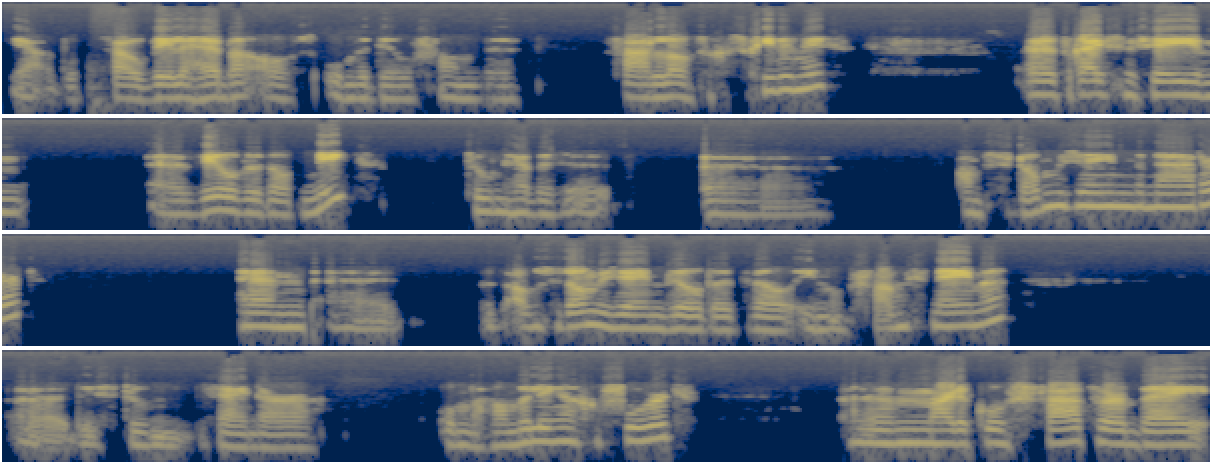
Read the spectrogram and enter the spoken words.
ja, dat zou willen hebben als onderdeel van de vaderlandse geschiedenis. Uh, het Rijksmuseum uh, wilde dat niet. Toen hebben ze uh, Amsterdam Museum benaderd. En het Amsterdam Museum wilde het wel in ontvangst nemen. dus toen zijn daar onderhandelingen gevoerd. Um, maar de conservator bij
